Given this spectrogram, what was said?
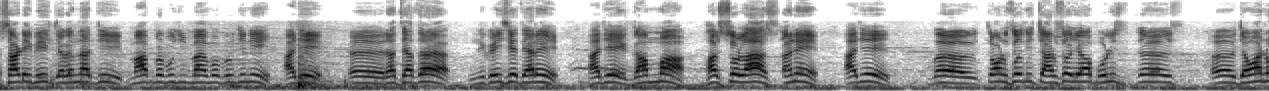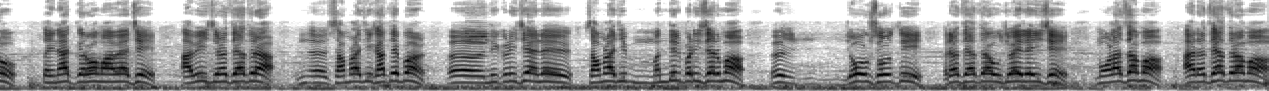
અષાઢી બીજ જગન્નાથજી મહાપ્રભુજી, મહાપ્રભુજીની આજે રથયાત્રા નીકળી છે ત્યારે આજે ગામમાં હર્ષોલ્લાસ અને આજે ત્રણસોથી ચારસો જેવા પોલીસ જવાનો તૈનાત કરવામાં આવ્યા છે. આવી જ રથયાત્રા શામળાજી ખાતે પણ નીકળી છે અને શામળાજી મંદિર પરિસરમાં જોરશોરથી રથયાત્રા ઉજવાઈ રહી છે. મોડાસામાં, આ રથયાત્રામાં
